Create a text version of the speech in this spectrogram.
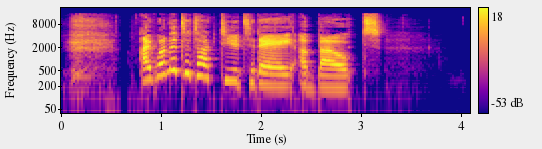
I wanted to talk to you today about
